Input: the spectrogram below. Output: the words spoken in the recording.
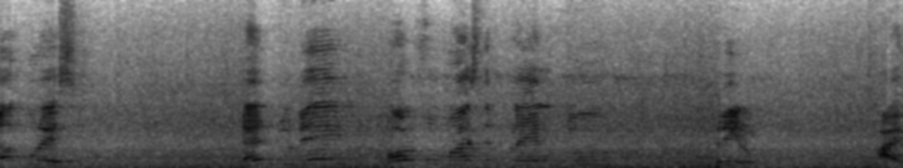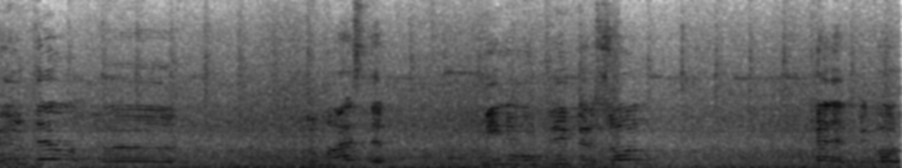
accuracy. And today also master plan to drill. I will tell uh, to master minimum three person cannot because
